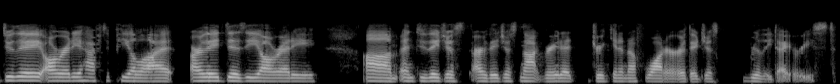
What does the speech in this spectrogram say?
Do they already have to pee a lot? Are they dizzy already? Um, and do they just, are they just not great at drinking enough water? Or are they just really diuresed?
